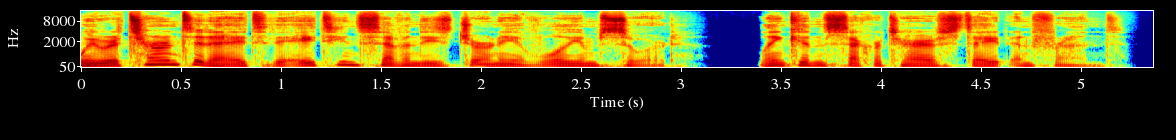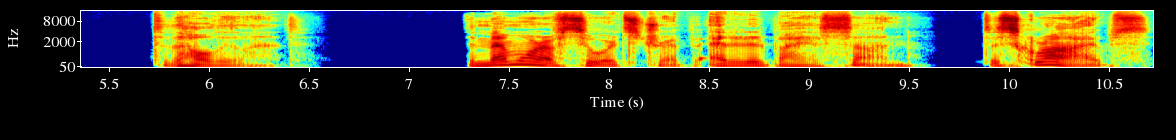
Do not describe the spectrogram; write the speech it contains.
We return today to the 1870s journey of William Seward, Lincoln's Secretary of State and friend, to the Holy Land. The memoir of Seward's trip, edited by his son, describes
